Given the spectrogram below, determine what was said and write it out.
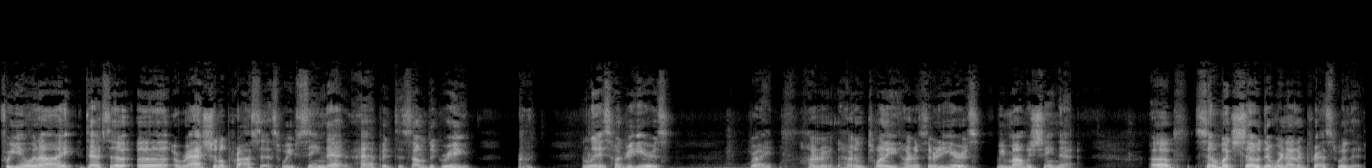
for you and I, that's a, a, a rational process. We've seen that happen to some degree in the last hundred years, right? 100, 120, 130 years. We've almost seen that. Uh, so much so that we're not impressed with it.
